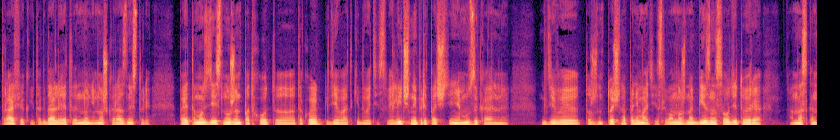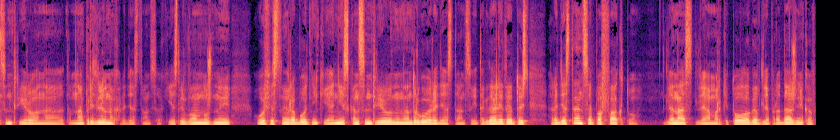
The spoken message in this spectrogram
трафик и так далее, это ну, немножко разные истории. Поэтому здесь нужен подход э, такой, где вы откидываете свои личные предпочтения, музыкальные, где вы должны точно понимать, если вам нужна бизнес-аудитория, она сконцентрирована там, на определенных радиостанциях. Если вам нужны офисные работники, они сконцентрированы на другой радиостанции и так далее. То есть радиостанция по факту для нас, для маркетологов, для продажников,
